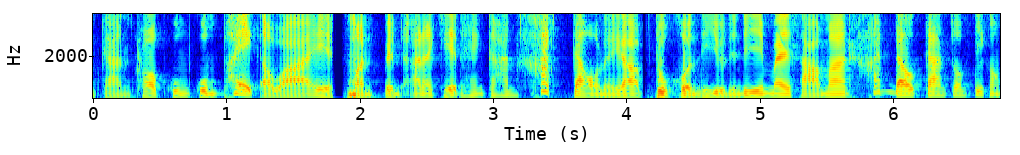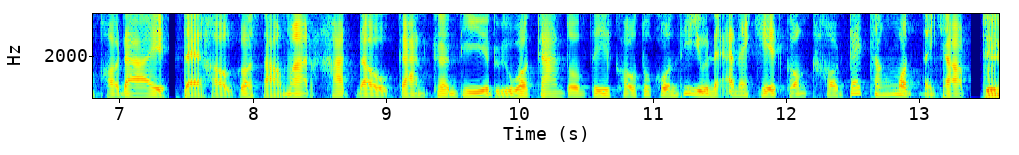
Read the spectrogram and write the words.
ำการครอบคุมกลุ่มพระเอกเอาไว้ มันเป็นอาณาเขตแห่งการคาดเดานะครับ ทุกคนที่อยู่ในนี้ไม่สามารถคาดเดาการโจมตีของเขาได้ แต่เขาก็สามารถคาดเดาการเคลื่อนที่ หรือว่าการโจมตีของทุกคนที่อยู่ในอาณาเขตของเขาได้ทั้งหมดนะครับจึง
